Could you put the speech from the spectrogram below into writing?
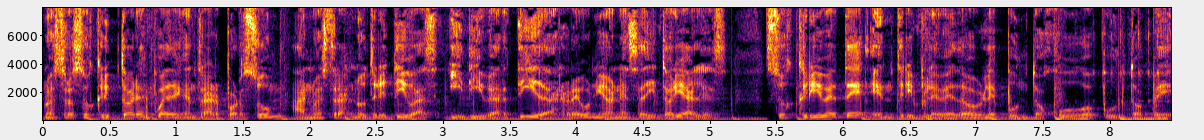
Nuestros suscriptores pueden entrar por Zoom a nuestras nutritivas y divertidas reuniones editoriales. Suscríbete en www.jugo.pe.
